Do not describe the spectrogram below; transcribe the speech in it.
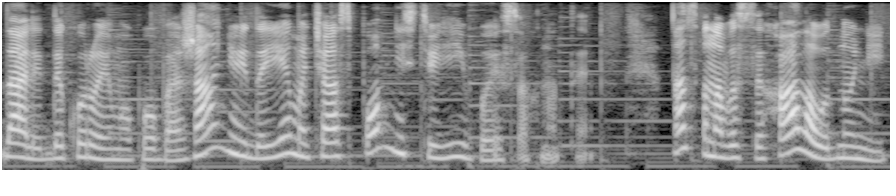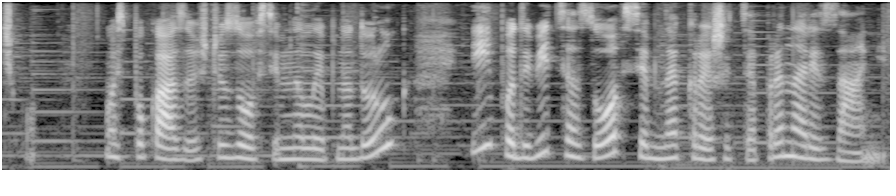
Далі декоруємо по бажанню і даємо час повністю їй висохнути. Нас вона висихала одну нічку. Ось показую, що зовсім не липне до рук, і подивіться, зовсім не кришиться при нарізанні.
